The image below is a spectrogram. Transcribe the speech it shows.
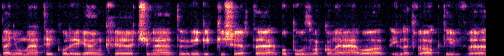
Benyomáté kollégánk csinált. Ő végig kísérte fotózva kamerával, illetve aktív eh,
